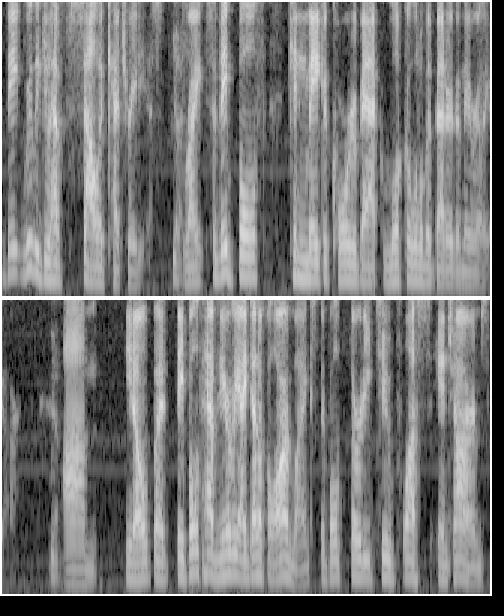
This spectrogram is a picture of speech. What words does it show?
they really do have solid catch radius. Yes. Right. So they both can make a quarterback look a little bit better than they really are. Yeah. Um, you know, but they both have nearly identical arm lengths. They're both 32 plus inch arms.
